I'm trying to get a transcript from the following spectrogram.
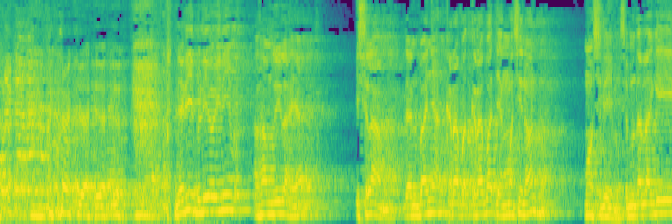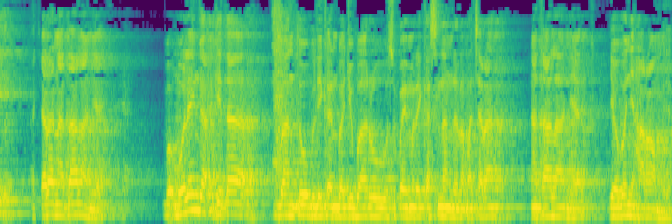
mereka. Ya, ya, ya. Jadi beliau ini alhamdulillah ya Islam dan banyak kerabat-kerabat yang masih non muslim. Sebentar lagi acara Natalan ya. Boleh nggak kita bantu belikan baju baru supaya mereka senang dalam acara Natalan ya? Jawabannya haram ya.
